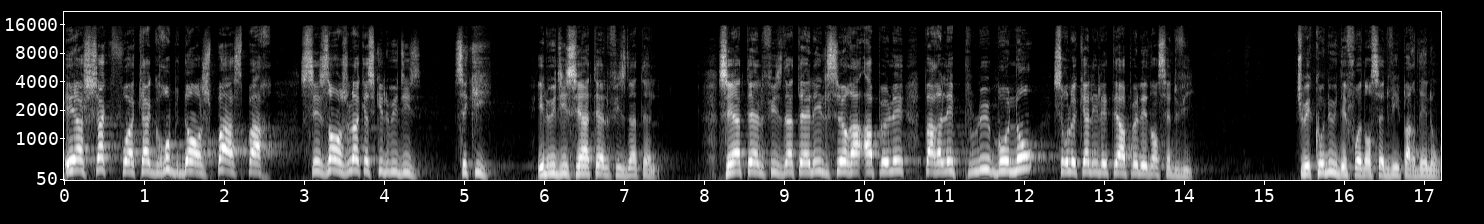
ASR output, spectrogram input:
Et à chaque fois qu'un groupe d'anges passe par ces anges-là, qu'est-ce qu'ils lui disent? C'est qui? Il lui dit c'est un tel, fils d'un tel. C'est un tel, fils d'un tel. Il sera appelé par les plus beaux noms sur lesquels il était appelé dans cette vie. Tu es connu des fois dans cette vie par des noms.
